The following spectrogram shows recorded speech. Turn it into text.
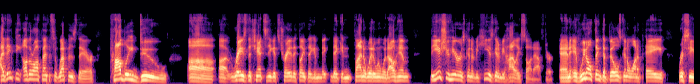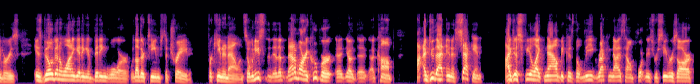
I think the other offensive weapons there probably do uh, uh, raise the chances he gets traded. They feel like they can make they can find a way to win without him. The issue here is going to be he is going to be highly sought after. And if we don't think that Bill's going to want to pay receivers, is Bill going to want to get in a bidding war with other teams to trade for Keenan Allen? So when you that Amari Cooper uh, you know uh, comp, I, I do that in a second. I just feel like now because the league recognized how important these receivers are,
